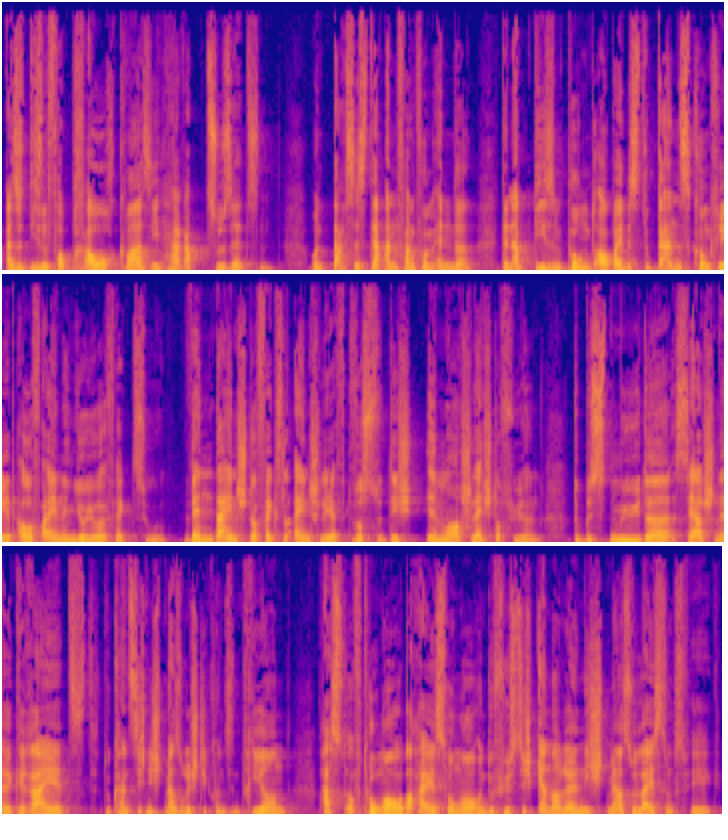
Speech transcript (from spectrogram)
Also diesen Verbrauch quasi herabzusetzen. Und das ist der Anfang vom Ende. Denn ab diesem Punkt arbeitest du ganz konkret auf einen Jojo-Effekt zu. Wenn dein Stoffwechsel einschläft, wirst du dich immer schlechter fühlen. Du bist müde, sehr schnell gereizt, du kannst dich nicht mehr so richtig konzentrieren, hast oft Hunger oder Heißhunger und du fühlst dich generell nicht mehr so leistungsfähig.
